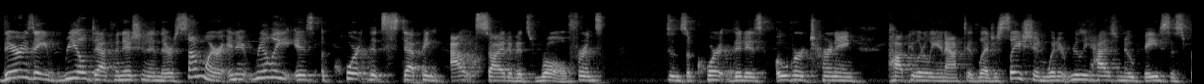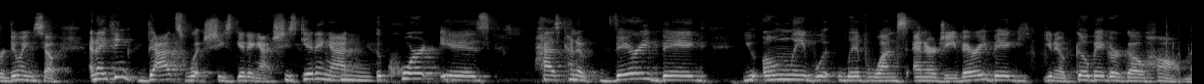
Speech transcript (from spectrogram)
there is a real definition in there somewhere, and it really is a court that's stepping outside of its role. For instance, a court that is overturning popularly enacted legislation when it really has no basis for doing so. And I think that's what she's getting at. She's getting at mm. the court is has kind of very big you only live once energy very big you know go big or go home.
